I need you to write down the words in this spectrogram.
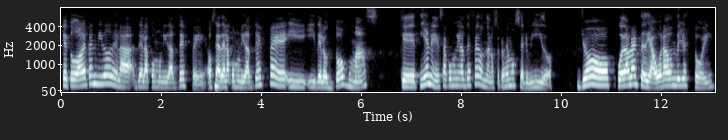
que todo ha dependido de la, de la comunidad de fe, o sea, de la comunidad de fe y, y de los dogmas que tiene esa comunidad de fe donde nosotros hemos servido. Yo puedo hablarte de ahora donde yo estoy,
